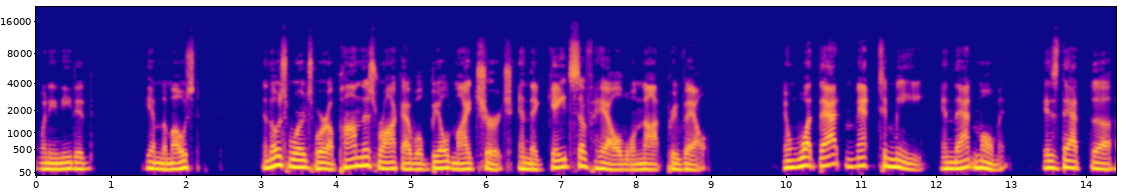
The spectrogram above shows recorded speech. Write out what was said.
when he needed him the most. And those words were, Upon this rock I will build my church, and the gates of hell will not prevail. And what that meant to me in that moment is that the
